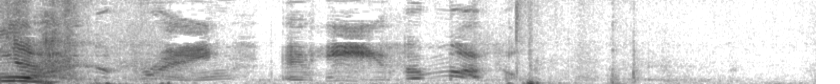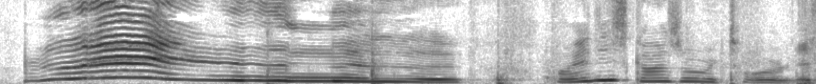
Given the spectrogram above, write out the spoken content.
Yeah. Why are these guys so retarded?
